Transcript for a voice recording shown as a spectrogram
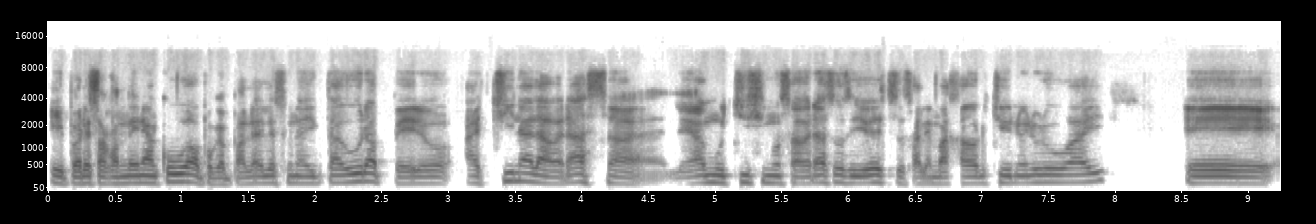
y por eso condena a Cuba, porque para él es una dictadura, pero a China la abraza, le da muchísimos abrazos y besos al embajador chino en Uruguay. Eh,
